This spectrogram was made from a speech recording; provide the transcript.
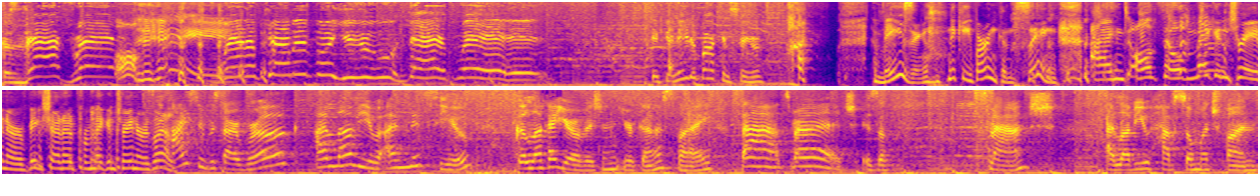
Cause that's red. Oh, hey. when I'm coming for you, that's red. If you need a backing singer, Amazing. Nicky Byrne can sing. and also Meghan Trainor. Big shout out for Meghan Trainor as well. Hi, superstar Brooke. I love you. I miss you. Good luck at Eurovision. You're gonna slay. That's Rich is a smash. I love you. Have so much fun.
